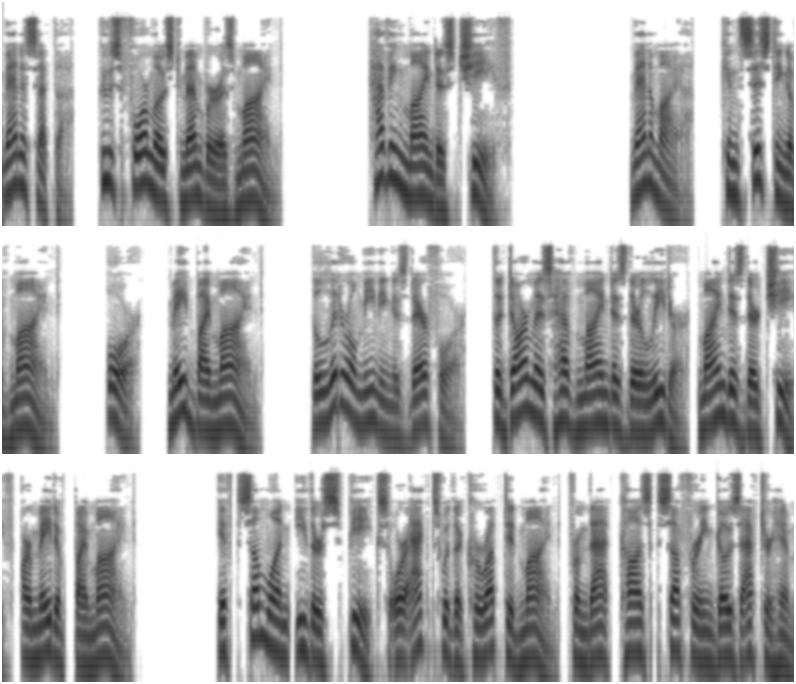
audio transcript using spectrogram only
Manasetha, whose foremost member is mind, having mind as chief. Manamaya, consisting of mind, or made by mind. The literal meaning is therefore, the dharmas have mind as their leader, mind as their chief, are made of, by mind. If someone either speaks or acts with a corrupted mind, from that cause suffering goes after him,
